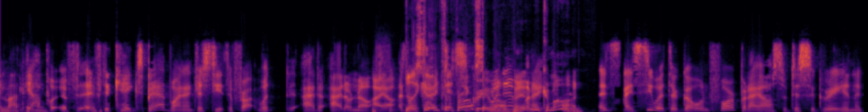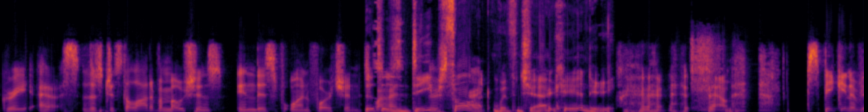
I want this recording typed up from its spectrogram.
in my Yeah, but if, if the cake's bad, why not just eat the frost? What I don't know. I Just like I the disagree with off, it, man. but I, Come on. It's, I see what they're going for, but I also disagree and agree. Uh, there's just a lot of emotions in this one fortune. This That's why is they're deep so thought with Jack Handey. now, speaking of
